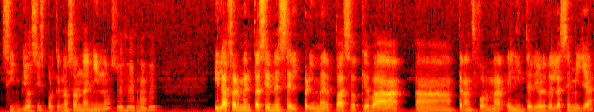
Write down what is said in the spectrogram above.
simbiosis porque no son dañinos. ¿no? Y la fermentación es el primer paso que va a transformar el interior de la semilla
